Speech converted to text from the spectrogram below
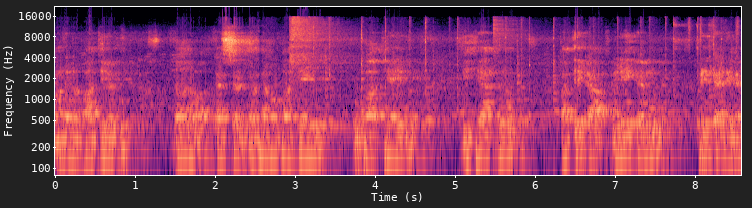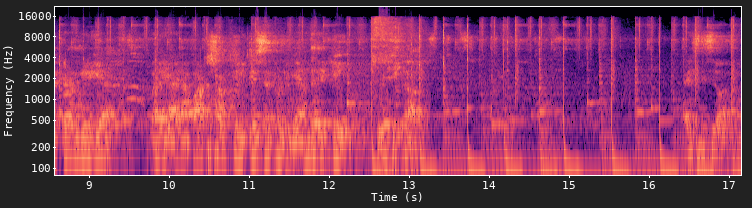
మండల బాధ్యులకు గౌరవ గస్టడ్ ప్రధాన ఉపాధ్యాయులు ఉపాధ్యాయులు విద్యార్థులు పత్రికా విలేకరులు ప్రింట్ అండ్ ఎలక్ట్రానిక్ మీడియా మరి ఆయా పాఠశాలకు చేసినటువంటి మీ అందరికీ వేదిక. ఎన్సిసి వాళ్ళు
